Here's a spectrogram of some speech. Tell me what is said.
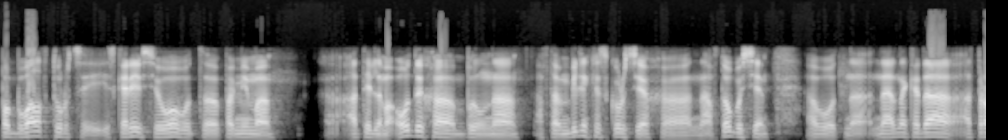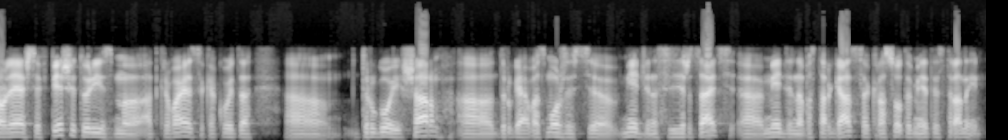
побывал в Турции, и, скорее всего, вот э, помимо отельного отдыха, был на автомобильных экскурсиях, э, на автобусе. Вот. Наверное, когда отправляешься в пеший туризм, открывается какой-то э, другой шарм, э, другая возможность медленно созерцать, медленно восторгаться красотами этой страны.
